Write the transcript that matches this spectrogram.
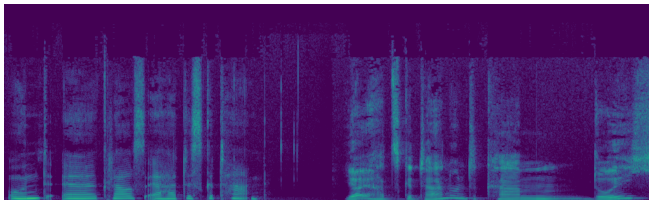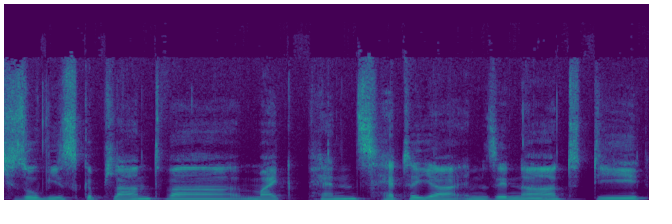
Und äh, Klaus, er hat es getan. Ja, er hat es getan und kam durch, so wie es geplant war. Mike Pence hätte ja im Senat die,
